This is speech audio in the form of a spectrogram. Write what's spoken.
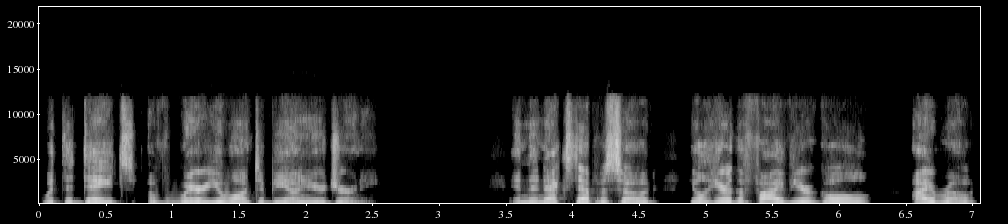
with the dates of where you want to be on your journey. In the next episode, you'll hear the five year goal I wrote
